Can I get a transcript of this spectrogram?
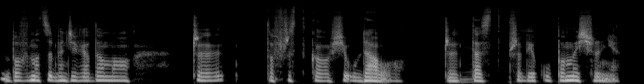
bo w nocy będzie wiadomo, czy to wszystko się udało, czy mhm. test przebiegł pomyślnie.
